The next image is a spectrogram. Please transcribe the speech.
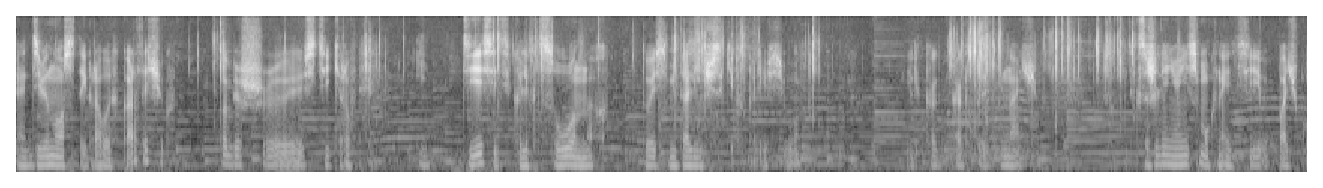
90 э, игровых карточек, то бишь э, стикеров, и 10 коллекционных, то есть металлических, скорее всего. Или как- как-то иначе. К сожалению, я не смог найти пачку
